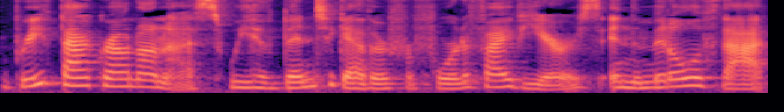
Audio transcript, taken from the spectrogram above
Brief background on us we have been together for four to five years. In the middle of that,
